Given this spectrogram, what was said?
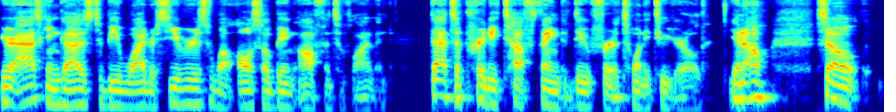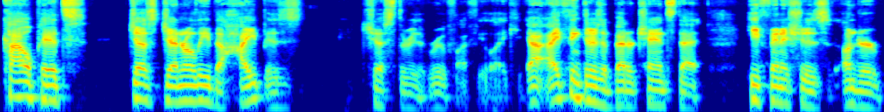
you're asking guys to be wide receivers while also being offensive linemen. That's a pretty tough thing to do for a 22 year old, you know? So, Kyle Pitts, just generally, the hype is just through the roof, I feel like. I think there's a better chance that he finishes under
